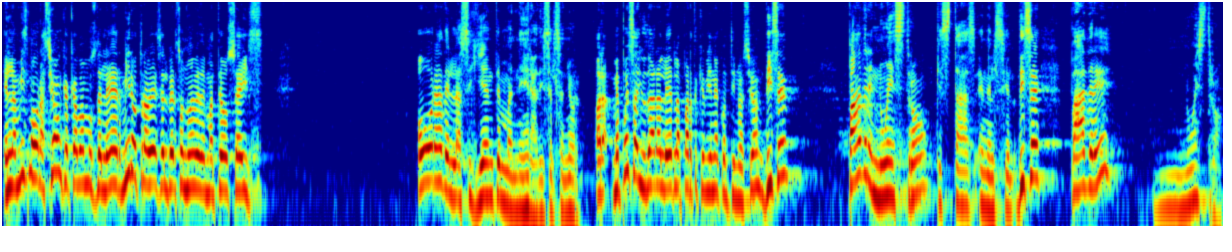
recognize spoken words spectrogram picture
En la misma oración que acabamos de leer, mira otra vez el verso 9 de Mateo 6. ora de la siguiente manera, dice el Señor. Ahora, ¿me puedes ayudar a leer la parte que viene a continuación? Dice, Padre nuestro que estás en el cielo. Dice, Padre nuestro.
